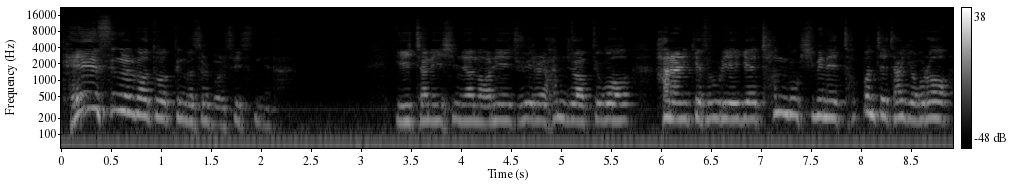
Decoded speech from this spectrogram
대승을 거두었던 것을 볼 수 있습니다. 2020년 어린이 주일을 한 주 앞두고 하나님께서 우리에게 천국 시민의 첫 번째 자격으로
